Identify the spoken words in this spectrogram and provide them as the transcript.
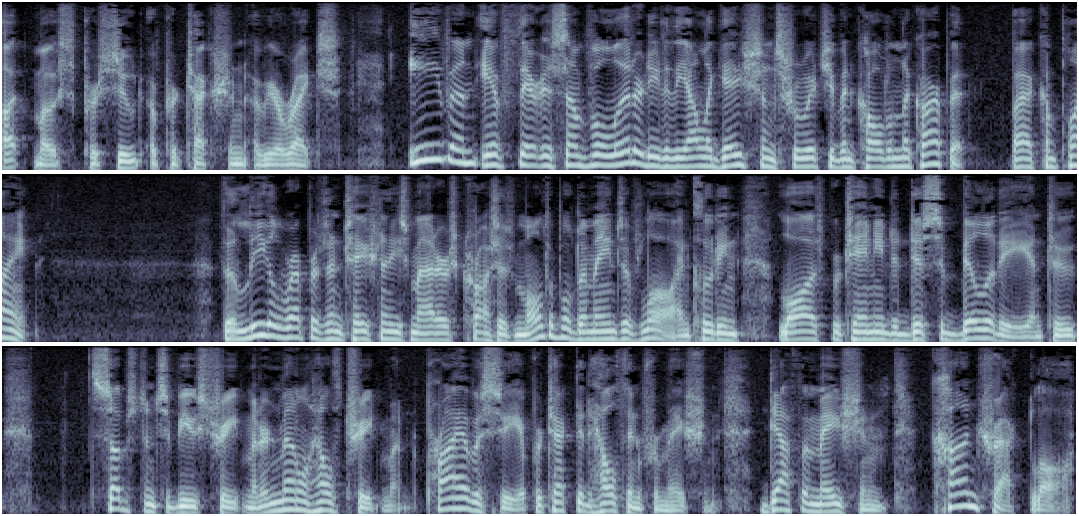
utmost pursuit of protection of your rights even if there is some validity to the allegations for which you've been called on the carpet by a complaint. The legal representation of these matters crosses multiple domains of law, including laws pertaining to disability and to substance abuse treatment and mental health treatment, privacy of protected health information, defamation, contract law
